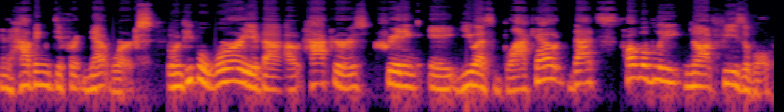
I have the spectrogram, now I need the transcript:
and having different networks. When people worry about hackers creating a US blackout, that's probably not feasible.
